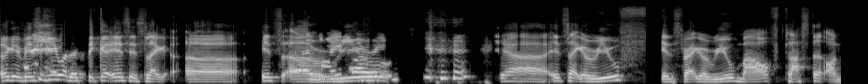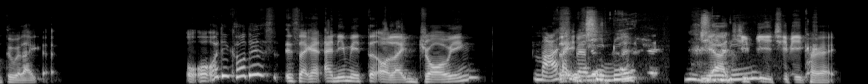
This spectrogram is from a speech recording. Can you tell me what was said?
okay, basically what the sticker is is like uh it's a Annoying real yeah, it's like a real it's like a real mouth plastered onto like wh- wh- what do you call this? It's like an animated or like drawing. Marshmallow. chibi? Yeah, Chibi? chibi, chibi, correct.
